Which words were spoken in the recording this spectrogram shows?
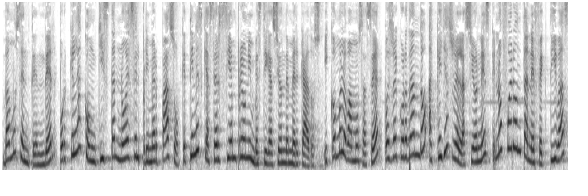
Vamos a entender por qué la conquista no es el primer paso, que tienes que hacer siempre una investigación de mercados. ¿Y cómo lo vamos a hacer? Pues recordando aquellas relaciones que no fueron tan efectivas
